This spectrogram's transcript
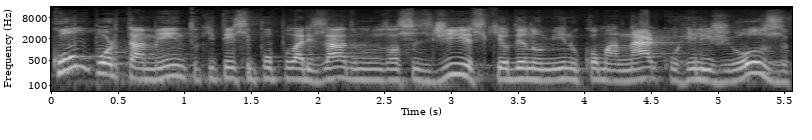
comportamento que tem se popularizado nos nossos dias, que eu denomino como anarco-religioso,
